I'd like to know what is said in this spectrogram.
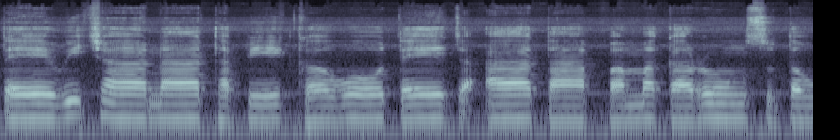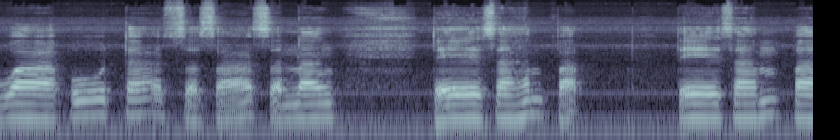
เตวิชานาทปิกโวเตจะอาตาปมกรุงสุตวาพุทธสสาสนัง เตสัมปะเตสัมปา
